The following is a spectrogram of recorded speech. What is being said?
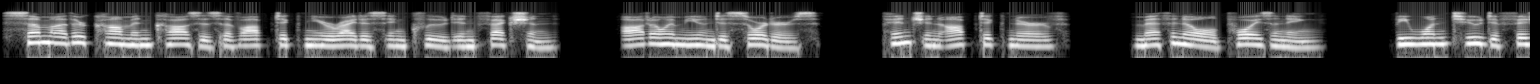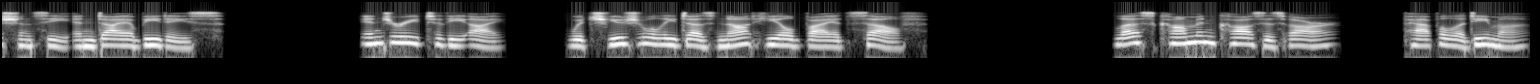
Some other common causes of optic neuritis include infection, autoimmune disorders, pinch in optic nerve, methanol poisoning, B12 deficiency and diabetes. Injury to the eye, which usually does not heal by itself. Less common causes are papilledema,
